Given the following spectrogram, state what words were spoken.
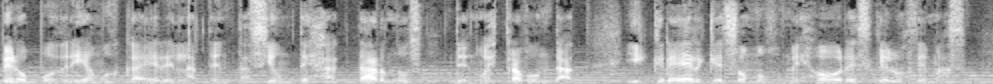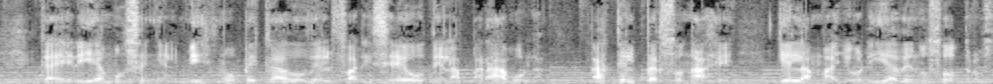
pero podríamos caer en la tentación de jactarnos de nuestra bondad y creer que somos mejores que los demás. Caeríamos en el mismo pecado del fariseo de la parábola, aquel personaje que la mayoría de nosotros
